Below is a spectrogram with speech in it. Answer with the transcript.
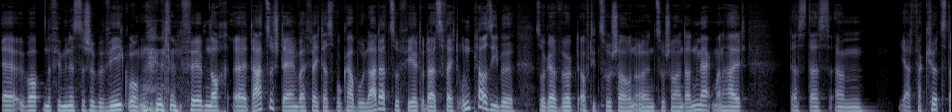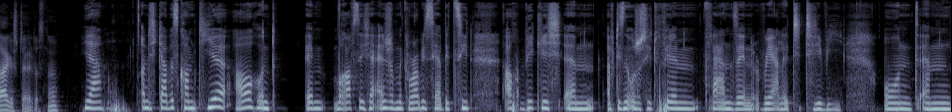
äh, überhaupt eine feministische Bewegung dem Film noch äh, darzustellen, weil vielleicht das Vokabular dazu fehlt oder es vielleicht unplausibel sogar wirkt auf die Zuschauerinnen oder den Zuschauern, dann merkt man halt, dass das ähm, ja verkürzt dargestellt ist. Ne? Ja, und ich glaube, es kommt hier auch und ähm, worauf sich ja Angel McRobbie sehr bezieht, auch wirklich ähm, auf diesen Unterschied Film, Fernsehen, Reality TV. Und ähm,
